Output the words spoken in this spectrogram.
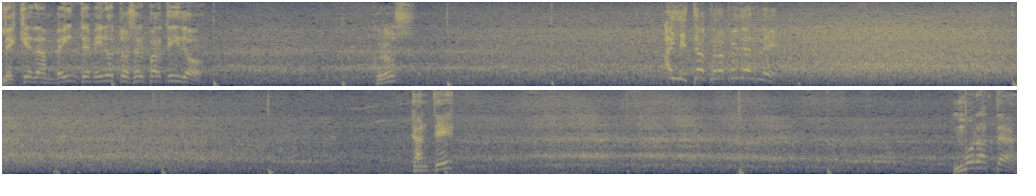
Le quedan 20 minutos al partido. Cross. Ahí está para pegarle. Canté. Morata.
